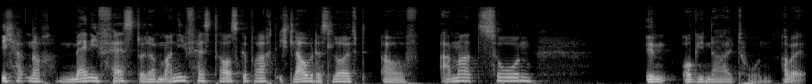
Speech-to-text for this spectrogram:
Ich habe noch Manifest oder Manifest rausgebracht. Ich glaube, das läuft auf Amazon im Originalton. Aber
